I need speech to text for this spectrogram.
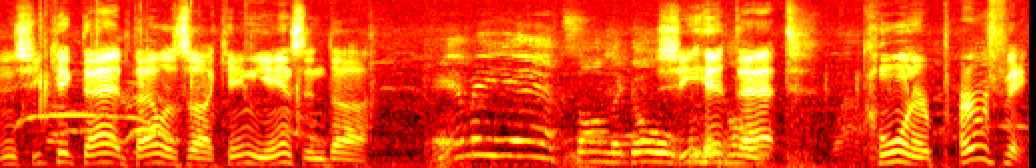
And she kicked that. That was uh, Kim Yantz, and uh, Kami Yantz on the goal. she for the hit that corner perfect.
